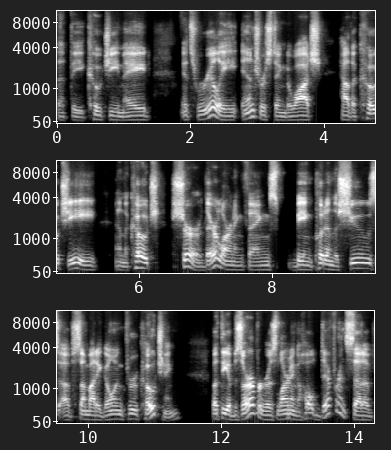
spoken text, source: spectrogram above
that the coachee made it's really interesting to watch how the coachee and the coach sure they're learning things being put in the shoes of somebody going through coaching but the observer is learning a whole different set of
